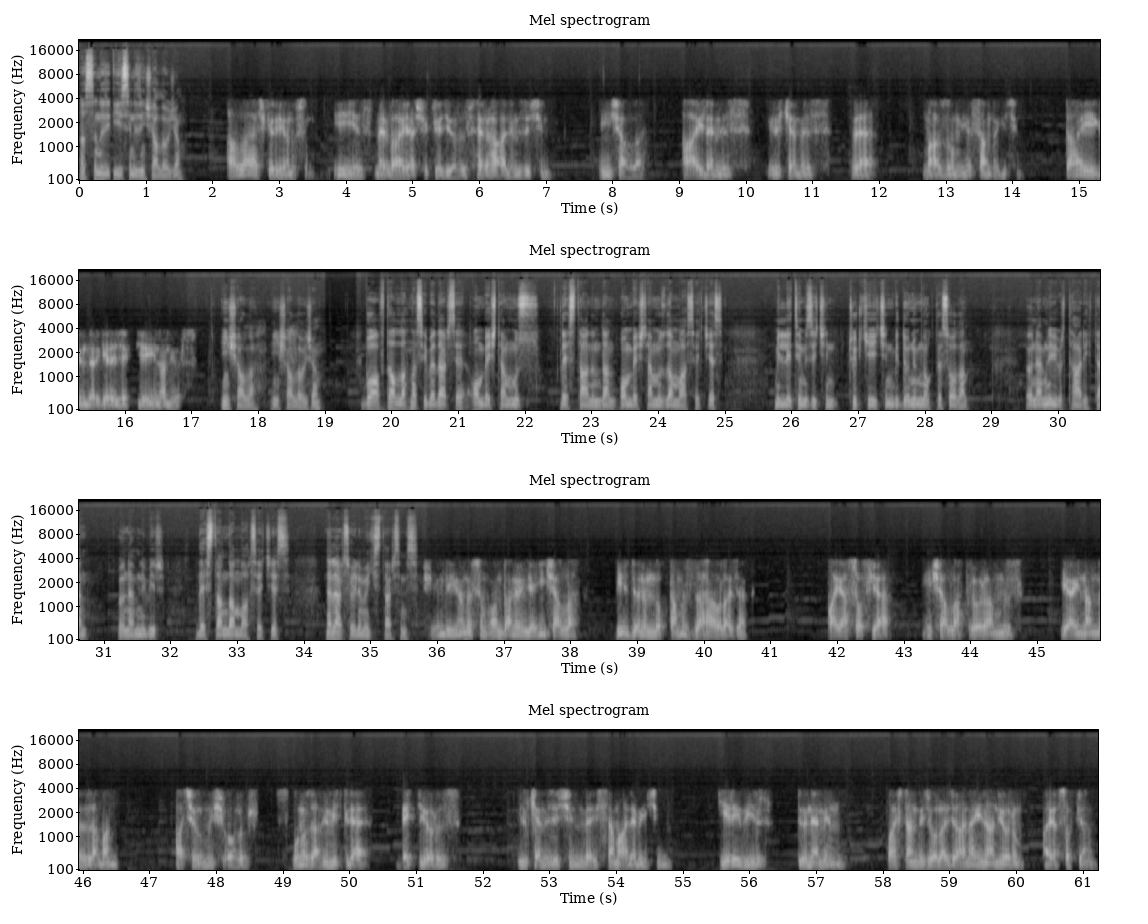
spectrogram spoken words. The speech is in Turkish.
Nasılsınız? İyisiniz inşallah hocam. Allah'a şükür Yunus'um. İyiyiz. Mevla'ya şükrediyoruz her halimiz için. İnşallah ailemiz, ülkemiz ve mazlum insanlık için daha iyi günler gelecek diye inanıyoruz. İnşallah, inşallah hocam. Bu hafta Allah nasip ederse 15 Temmuz destanından, 15 Temmuz'dan bahsedeceğiz. Milletimiz için, Türkiye için bir dönüm noktası olan önemli bir tarihten, önemli bir destandan bahsedeceğiz. Neler söylemek istersiniz? Şimdi Yunus'um ondan önce inşallah bir dönüm noktamız daha olacak. Ayasofya inşallah programımız yayınlandığı zaman açılmış olur. Bunu da ümitle bekliyoruz. Ülkemiz için ve İslam alemi için yeni bir dönemin başlangıcı olacağına inanıyorum Ayasofya'nın.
